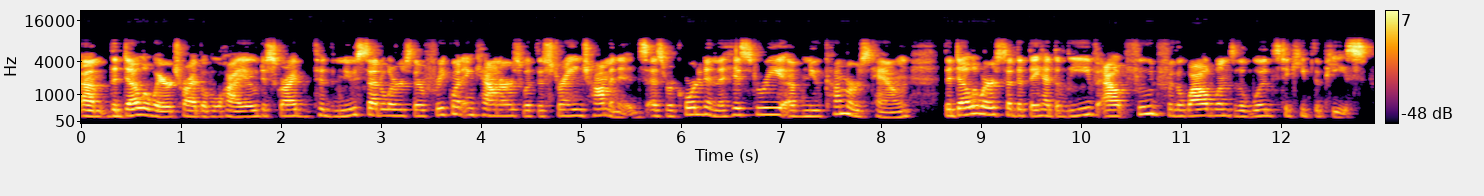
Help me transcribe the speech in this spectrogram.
um, the Delaware tribe of Ohio, described to the new settlers their frequent encounters with the strange hominids. As recorded in the history of Newcomerstown, the Delaware said that they had to leave out food for the wild ones of the woods to keep the peace.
